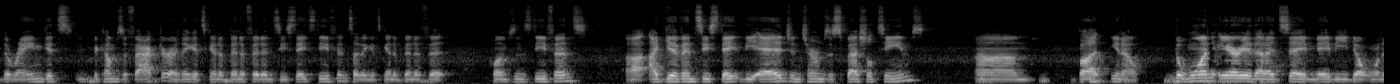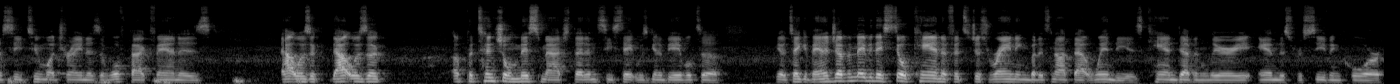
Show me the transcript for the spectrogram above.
the rain gets becomes a factor, I think it's going to benefit NC State's defense. I think it's going to benefit Clemson's defense. Uh, I give NC State the edge in terms of special teams, um, but you know, the one area that I'd say maybe you don't want to see too much rain as a Wolfpack fan is that was a that was a a potential mismatch that NC State was going to be able to you know take advantage of, and maybe they still can if it's just raining, but it's not that windy. Is can Devin Leary and this receiving corps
